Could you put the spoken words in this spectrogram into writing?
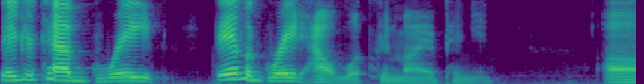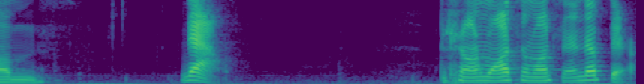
they just have great. They have a great outlook, in my opinion. Um, now, Deshaun Watson wants to end up there.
